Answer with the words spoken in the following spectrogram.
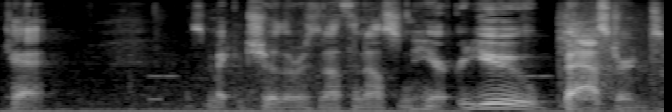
Okay. Just making sure there was nothing else in here. You bastards.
